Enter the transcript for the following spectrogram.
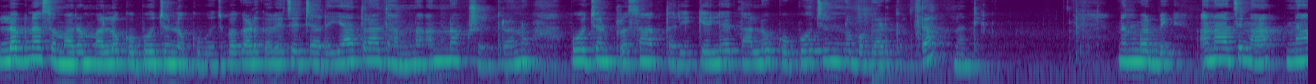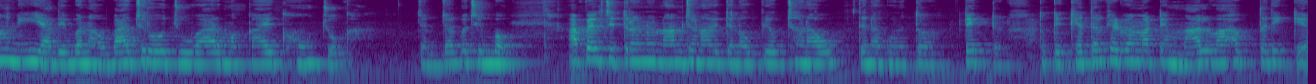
લગ્ન સમારંભમાં લોકો ભોજનનો ખૂબ જ બગાડ કરે છે. જ્યારે યાત્રાધામના અન્ન ક્ષેત્રનું ભોજન પ્રસાદ તરીકે લેતા લોકો ભોજનનો બગાડ કરતા નથી. નંબર બે, અનાજના નામની યાદી બનાવો. બાજરો, જુવાર, મકાઈ, ઘઉં, ચોખા. ત્યાર પછી બ આપેલ ચિત્રનું નામ જણાવી, તેનો ઉપયોગ જણાવો. તેના ગુણોત્તર. ટ્રેક્ટર. તો કે ખેતર ખેડવા માટે માલવાહક તરીકે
